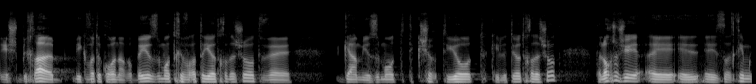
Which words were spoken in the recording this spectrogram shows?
ויש בכלל, בעקבות הקורונה, הרבה יוזמות חברתיות חדשות, וגם יוזמות תקשורתיות, קהילתיות חדשות. אתה לא חושב שאזרחים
